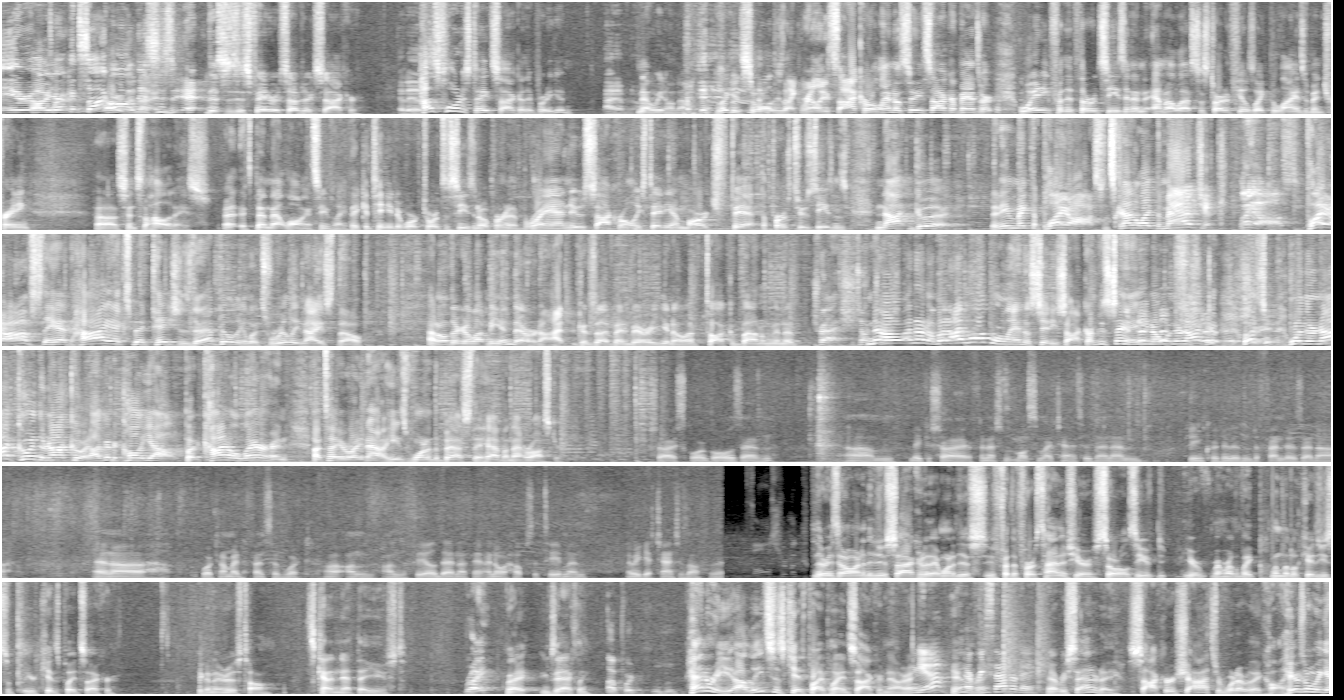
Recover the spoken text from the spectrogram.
right. You're oh, you're- talking soccer Oh, tonight. this is this is his favorite subject, soccer. It is. How's Florida State soccer? They're pretty good. I have no. No, we don't know. Look at Sewell. He's like, really? Soccer? Orlando City soccer fans are waiting for the third season in MLS to start. It feels like the Lions have been training uh, since the holidays. Uh, It's been that long, it seems like. They continue to work towards the season opener in a brand new soccer only stadium March 5th. The first two seasons, not good. They didn't even make the playoffs. It's kind of like the Magic. Playoffs. Playoffs, they had high expectations. That building looks really nice, though. I don't know if they're going to let me in there or not because I've been very, you know, I've talked about them in a Trash. You talk no, trash. no, no, but I love Orlando City soccer. I'm just saying, you know, when they're not good, listen, when they're not good, they're not good. I'm going to call you out. But Cyle Larin, I'll tell you right now, he's one of the best they have on that roster. sure I score goals and um, making sure I finish most of my chances and then being quicker than the defenders and uh, and uh, working on my defensive work uh, on on the field and I think I know it helps the team and, and we get chances off of it. The reason I wanted to do soccer today, I wanted to do for the first time this year, Sorrels. You, you remember like when little kids used to, your kids played soccer? Like when they were this tall? It's kind of net they used, Right. right? Exactly. Upward. hmm Henry, uh, Leitz's kid's probably playing soccer now, right? Yeah, every right? Saturday. Every Saturday. Soccer shots or whatever they call it. Here's what we got.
